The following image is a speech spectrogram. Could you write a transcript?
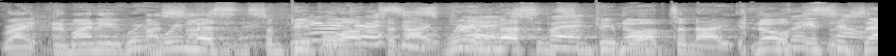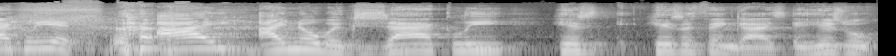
right? And my name. We, my we're messing some people up tonight. Fresh, we're messing some people no, up tonight. No, it's exactly it. I I know exactly. Here's here's the thing, guys, and here's what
